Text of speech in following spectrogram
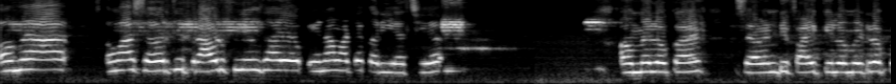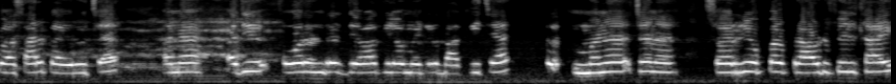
અમે આ અમારા શહેરથી પ્રાઉડ ફીલ થાય એના માટે કરીએ છીએ. અમે લોકોએ સેવન્ટી ફાઈવ કિલોમીટર પસાર કર્યું છે અને હજી ફોર હંડ્રેડ જેવા કિલોમીટર બાકી છે. મને છે ને સરની ઉપર પ્રાઉડ ફીલ થાય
